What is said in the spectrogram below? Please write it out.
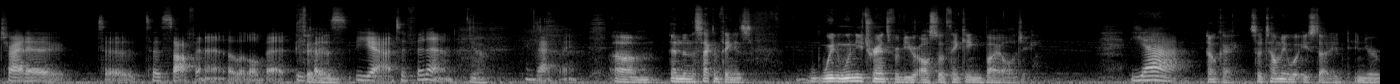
try to to to soften it a little bit because yeah to fit in Yeah. exactly Um, and then the second thing is, when when you transferred, you're also thinking biology. yeah Okay. So tell me what you studied in your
